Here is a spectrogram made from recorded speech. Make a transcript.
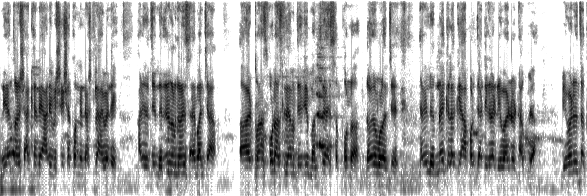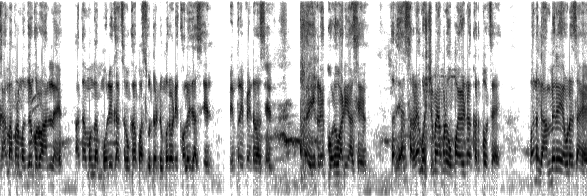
नियंत्रण शाखेने आणि विशेषतः नॅशनल हायवेने आणि ते नितीन गडकरी साहेबांच्या ट्रान्सपोर्ट असलेल्या जे मंत्री आहेत संपूर्ण दळणवळणचे त्यांनी निर्णय केला की आपण त्या ठिकाणी डिवायडर टाकूया. डिव्हायडरचं काम आपण मंजूर करून आणलंय. आता मग मोलिका चौकापासून तर डुंबरवाडी कॉलेज असेल पिंपरी पेंटर असेल इकडे कोळवाडी असेल तर या सगळ्या गोष्टीमध्ये आपण उपाययोजना करतोच आहे. पण गांभीर्य एवढंच आहे.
